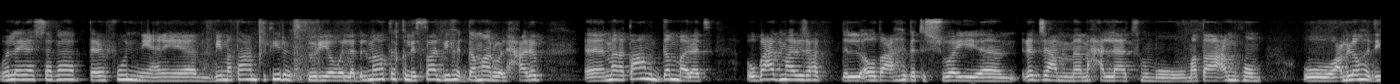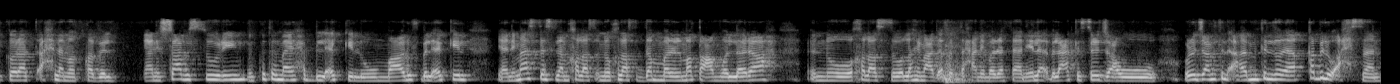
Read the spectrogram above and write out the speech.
ولا يا شباب تعرفون يعني بمطاعم كثيرة في سوريا ولا بالمناطق اللي صار بها الدمار والحرب مطاعم تدمرت. وبعد ما رجعت الأوضاع هدت شوي رجع محلاتهم ومطاعمهم وعملوها ديكورات أحلى من قبل. يعني الشعب السوري من كثر ما يحب الأكل ومعروف بالأكل يعني ما استسلم خلاص إنه خلاص تدمر المطعم ولا راح إنه خلاص والله ما عاد افتح مرة ثانية لا بالعكس رجع و... ورجع مثل مثل قبل واحسن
